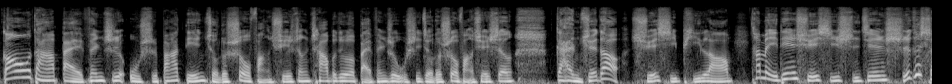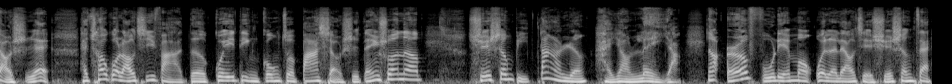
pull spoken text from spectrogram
高达百分之五十八点九的受访学生，差不多百分之五十九的受访学生感觉到学习疲劳。他每天学习时间十个小时，诶，还超过劳基法的规定工作八小时，等于说。呢，学生比大人还要累呀。那儿福联盟为了了解学生在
